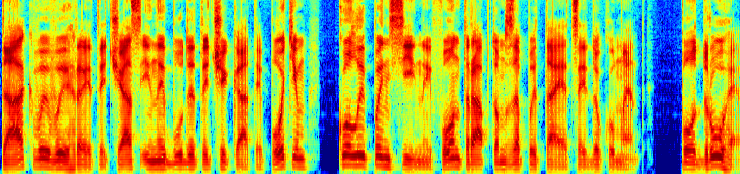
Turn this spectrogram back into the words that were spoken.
Так ви виграєте час і не будете чекати потім, коли пенсійний фонд раптом запитає цей документ. По-друге,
